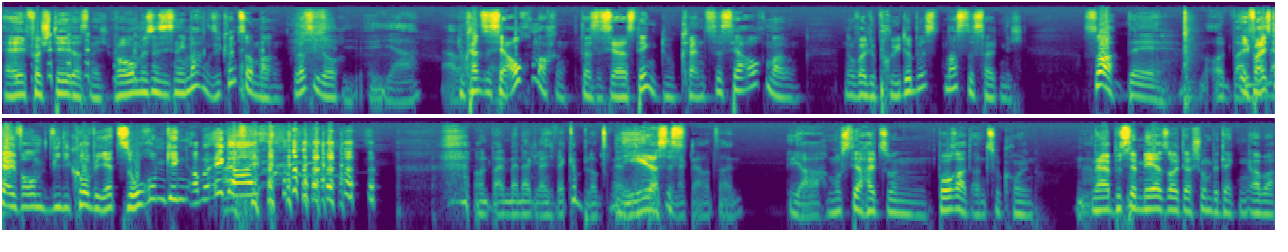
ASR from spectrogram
Hey, ich verstehe das nicht. Warum müssen sie es nicht machen? Sie können es doch machen. Lass sie doch. Ja. Aber, du kannst es ja auch machen. Das ist ja das Ding. Du kannst es ja auch machen. Nur weil du prüde bist, machst du es halt nicht. So. Nee. ich weiß gar nicht, warum, wie die Kurve jetzt so rumging, aber egal. Und weil Männer gleich weggeblockt werden. Nee, das ist. Ja, musst dir halt so einen Bohrradanzug holen. Ja. Naja, ein bisschen mehr sollte er schon bedecken, aber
